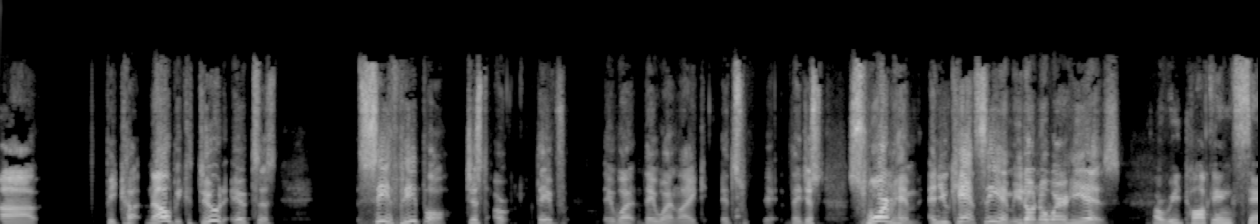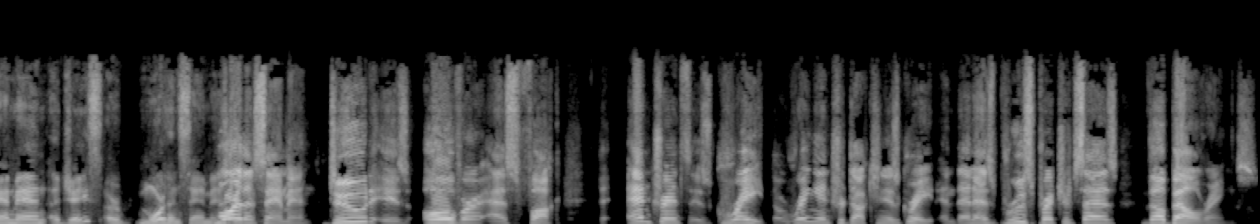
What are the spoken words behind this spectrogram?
Uh, because no, because dude, it's a sea of people. Just they've they went they went like it's they just swarm him and you can't see him. You don't know where he is. Are we talking Sandman, a Jace, or more than Sandman? More than Sandman. Dude is over as fuck. The entrance is great. The ring introduction is great. And then, as Bruce Prichard says, the bell rings.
